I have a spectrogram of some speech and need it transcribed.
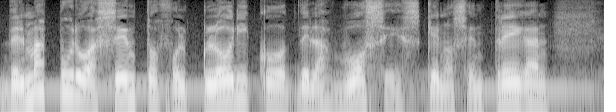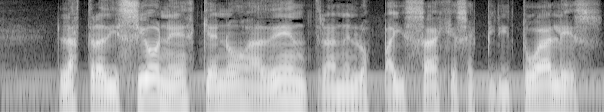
del más puro acento folclórico de las voces que nos entregan las tradiciones que nos adentran en los paisajes espirituales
